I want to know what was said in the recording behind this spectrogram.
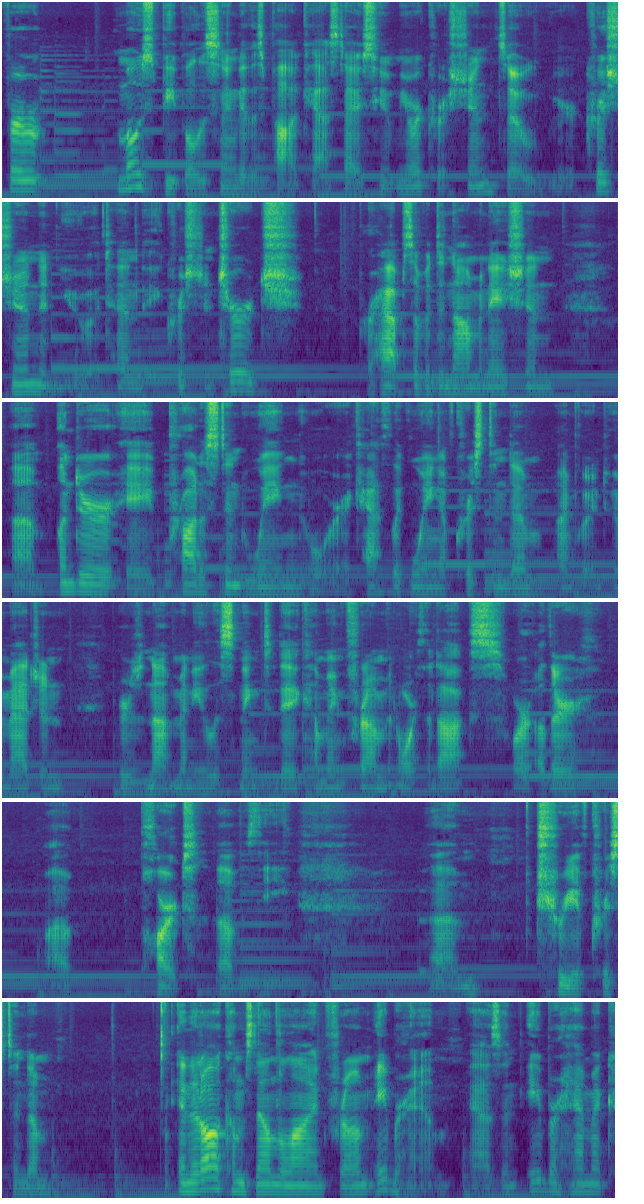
For most people listening to this podcast, I assume you're a Christian. So you're a Christian and you attend a Christian church, perhaps of a denomination, um, under a Protestant wing or a Catholic wing of Christendom. I'm going to imagine there's not many listening today coming from an Orthodox or other uh, part of the um, tree of Christendom. And it all comes down the line from Abraham as an Abrahamic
